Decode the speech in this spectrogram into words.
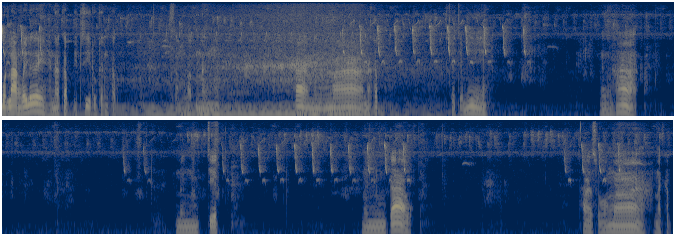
บนล่างไว้เลยนะครับอิซี่ทุกท่านครับสำหรับหนึ่งถ้าหนึ่งมานะครับ ก็จะมีหนึ่งห้าหนึ่งเจ็ดหนึ่งเก้าถ้าสองมานะครับ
